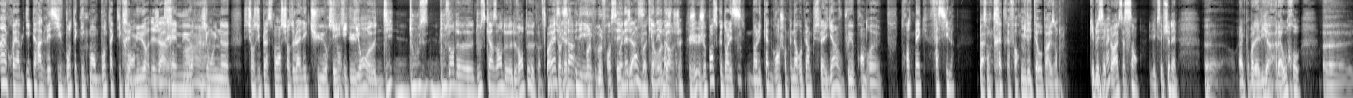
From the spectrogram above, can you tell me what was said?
incroyables, hyper agressifs, bons techniquement, bons tactiquement, Très mûr déjà. très ouais. mûrs, Ouais, qui ont une euh, science du placement, science de la lecture, Et, science et du... qui ont euh, 10, 12, 12 ans de 12, 15 ans de, devant eux. Quoi. Ouais, tu regardes uniquement Et le football français déjà, quoi, qui en prenez- moi, regorge. je, je pense que dans les dans les quatre grands championnats européens plus la Ligue 1, vous pouvez prendre euh, 30 mecs faciles Bah. qui sont très très forts. Militao, par exemple, qui est blessé avec Ouais. le ça se sent. Il est exceptionnel. Euh, rien que pour la Liga, Araujo. Euh,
